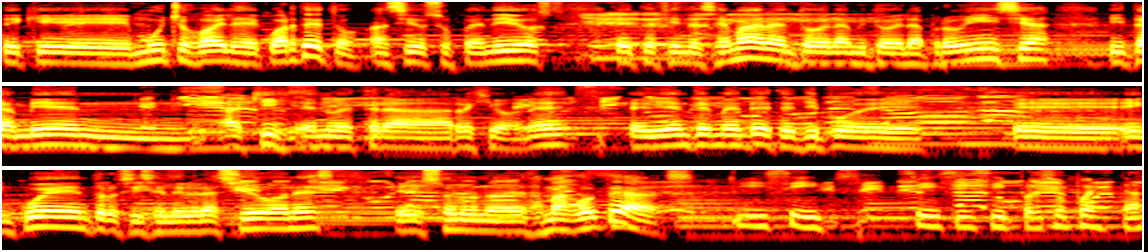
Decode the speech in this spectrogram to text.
de que muchos bailes de cuarteto han sido suspendidos este fin de semana en todo el ámbito de la provincia y también aquí en nuestra región. ¿eh? Evidentemente este tipo de eh, encuentros y celebraciones eh, son una de las más golpeadas. Y sí, sí, sí, sí, por supuesto.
